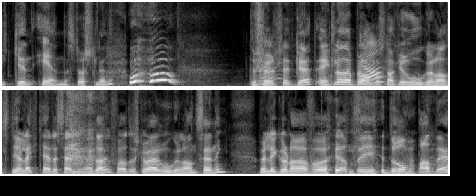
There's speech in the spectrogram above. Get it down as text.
ikke en eneste østlending. Det føles litt greit. Egentlig hadde jeg planen om å Ja. snakke rogalandsdialekt hele sendinga i dag. For at det skulle være rogalandssending. Veldig glad for at vi droppa det.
